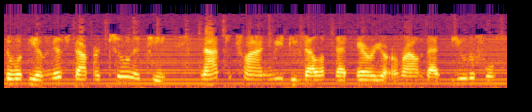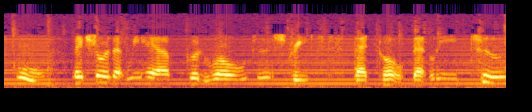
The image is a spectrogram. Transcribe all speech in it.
there would be a missed opportunity not to try and redevelop that area around that beautiful school, make sure that we have good roads and streets that go that lead to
